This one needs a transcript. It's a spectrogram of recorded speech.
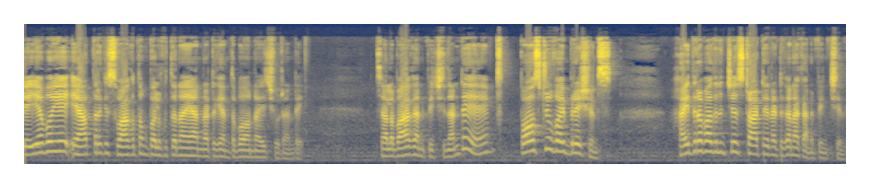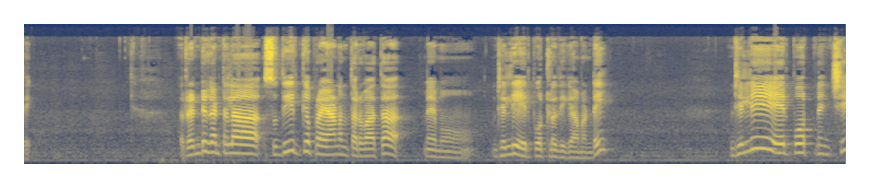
చేయబోయే యాత్రకి స్వాగతం పలుకుతున్నాయా అన్నట్టుగా ఎంత బాగున్నాయి చూడండి. చాలా బాగా అనిపించింది. అంటే పాజిటివ్ వైబ్రేషన్స్ హైదరాబాద్ నుంచే స్టార్ట్ అయినట్టుగా నాకు అనిపించింది. రెండు గంటల సుదీర్ఘ ప్రయాణం తర్వాత మేము ఢిల్లీ ఎయిర్పోర్ట్లో దిగామండి. ఢిల్లీ ఎయిర్పోర్ట్ నుంచి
